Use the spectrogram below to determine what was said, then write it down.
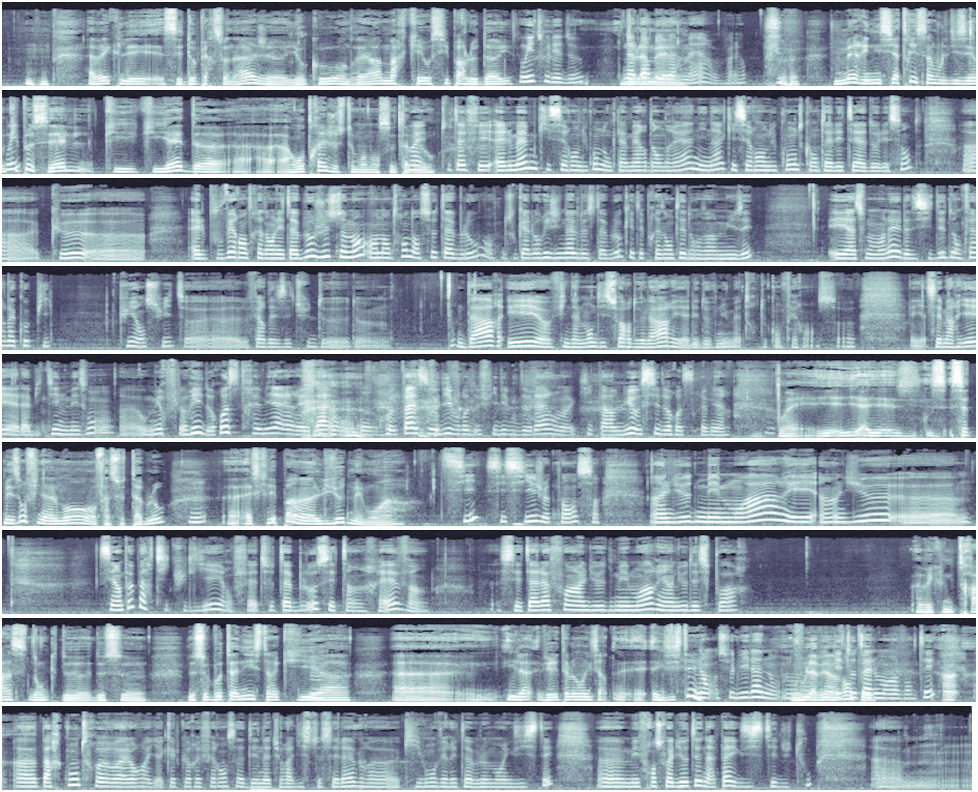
Avec les, ces deux personnages, Yoko, Andrea, marqués aussi par le deuil Oui, tous les deux. De la la part de mère. leur mère, voilà. Mère initiatrice, hein, vous le disiez un Oui. petit peu, c'est elle qui, qui aide euh, à, à entrer justement dans ce tableau. Ouais, tout à fait. Elle-même qui s'est rendue compte, donc la mère d'Andrea, Nina, qui s'est rendue compte quand elle était adolescente euh, que euh, elle pouvait rentrer dans les tableaux justement en entrant dans ce tableau, en tout cas l'original de ce tableau qui était présenté dans un musée. Et à ce moment-là, elle a décidé d'en faire la copie. Puis ensuite, euh, de faire des études de, de- d'art et euh, finalement d'histoire de l'art et elle est devenue maître de conférences. Euh, et elle s'est mariée, elle habitait une maison euh, au mur fleuri de Rose Trémière et là on, on repasse au livre de Philippe Delerme qui parle lui aussi de Rose Trémière. Ouais. Et- et- et- cette maison finalement, enfin ce tableau, Mm. est-ce qu'il n'est pas un lieu de mémoire? Si, si, si, je pense. Un lieu de mémoire et un lieu... c'est un peu particulier en fait. Ce tableau, c'est un rêve. C'est à la fois un lieu de mémoire et un lieu d'espoir. avec une trace donc de, de ce de ce botaniste hein, qui Mm. a euh, il a véritablement existé? Non, celui-là, non. Vous l'avez Il est inventé? totalement inventé. Ah. Euh, par contre, euh, alors il y a quelques références à des naturalistes célèbres qui ont véritablement existé, mais François Lyoté n'a pas existé du tout. Euh,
